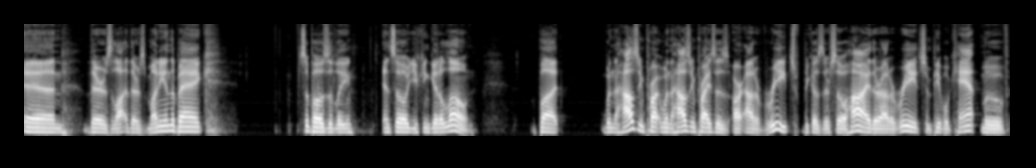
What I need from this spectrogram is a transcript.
And there's a lot, there's money in the bank, supposedly. And so you can get a loan. But when the housing pri- when the housing prices are out of reach because they're so high, they're out of reach, and people can't move.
